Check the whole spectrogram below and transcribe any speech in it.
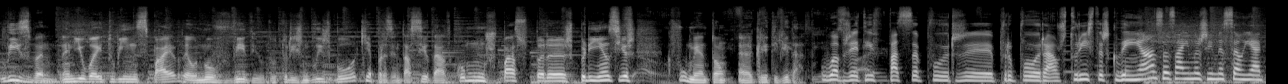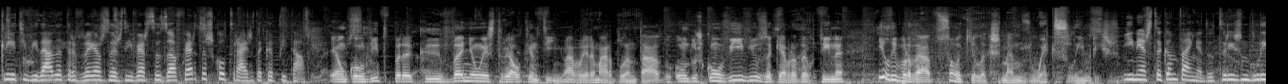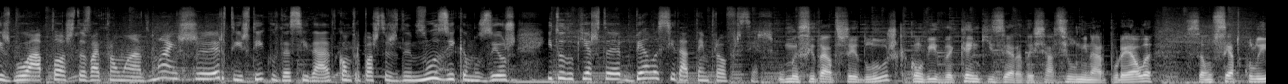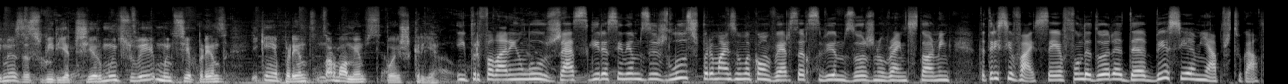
Lisbon, A New Way to Be Inspired, é o novo vídeo do Turismo de Lisboa que apresenta a cidade como um espaço para experiências que fomentam a criatividade. O objetivo passa por eh, propor aos turistas que deem asas à imaginação e à criatividade através das diversas ofertas culturais da capital. É um convite para que venham a este belo cantinho à beira-mar plantado, onde os convívios, a quebra da rotina e a liberdade são aquilo a que chamamos o ex-libris. E nesta campanha do Turismo de Lisboa, a aposta vai para um lado mais eh, artístico da cidade, com propostas de música, museus e tudo o que esta bela cidade tem para oferecer. Uma cidade cheia de luz que convida quem quiser a deixar-se iluminar por ela. São sete colinas a subir e a descer. Muito se vê, muito se aprende e quem aprende normalmente depois cria. E por falar em luz, já a seguir acendemos as luzes para mais uma conversa. Recebemos hoje no Brainstorming Patrícia Weiss, é a fundadora da BCMA Portugal.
